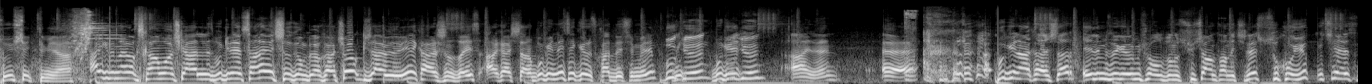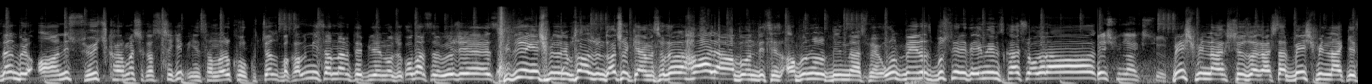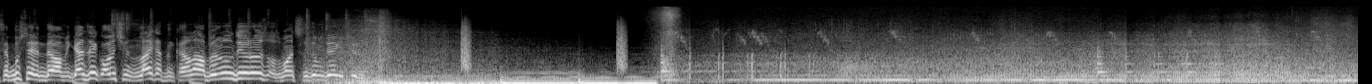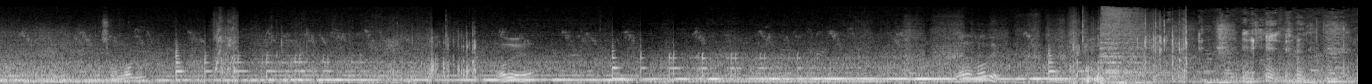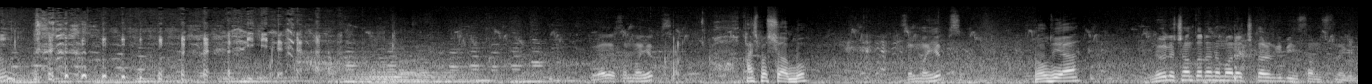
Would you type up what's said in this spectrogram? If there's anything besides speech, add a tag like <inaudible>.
Su içecektim ya. Herkese merhaba kanalıma hoş geldiniz. Bugün efsane ve çılgın bir okul. Çok güzel bir video yine karşınızdayız. Arkadaşlar bugün ne çekiyoruz kardeşim benim? Bu- Bugün, bugün. Aynen. Ee, <laughs> bugün arkadaşlar elimizde görmüş olduğunuz şu çantanın içine su koyup içerisinden böyle ani suyu çıkarma şakası çekip insanları korkutacağız. Bakalım insanların tepkileri ne olacak onlar sonra göreceğiz. Videoya geçmeden önce bu tarz daha çok gelmesi kadar hala abone değilseniz abone olup bildirimleri açmayı unutmayınız. Bu seride emeğimiz kaç olarak 5000 like istiyorum. 5000 like istiyoruz arkadaşlar. 5000 like gelirse bu serinin devamı gelecek. Onun için like atın, kanala abone olun diyoruz. O zaman çılgın videoya geçiyoruz. Ne oluyor ya? Ne, ne oluyor? <laughs> Birader sen manyak mısın? Kaç basıyor abi bu? Sen manyak mısın? Ne oldu ya? Ne öyle çantadan emanet çıkarır gibi insanın üstüne geliyor.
